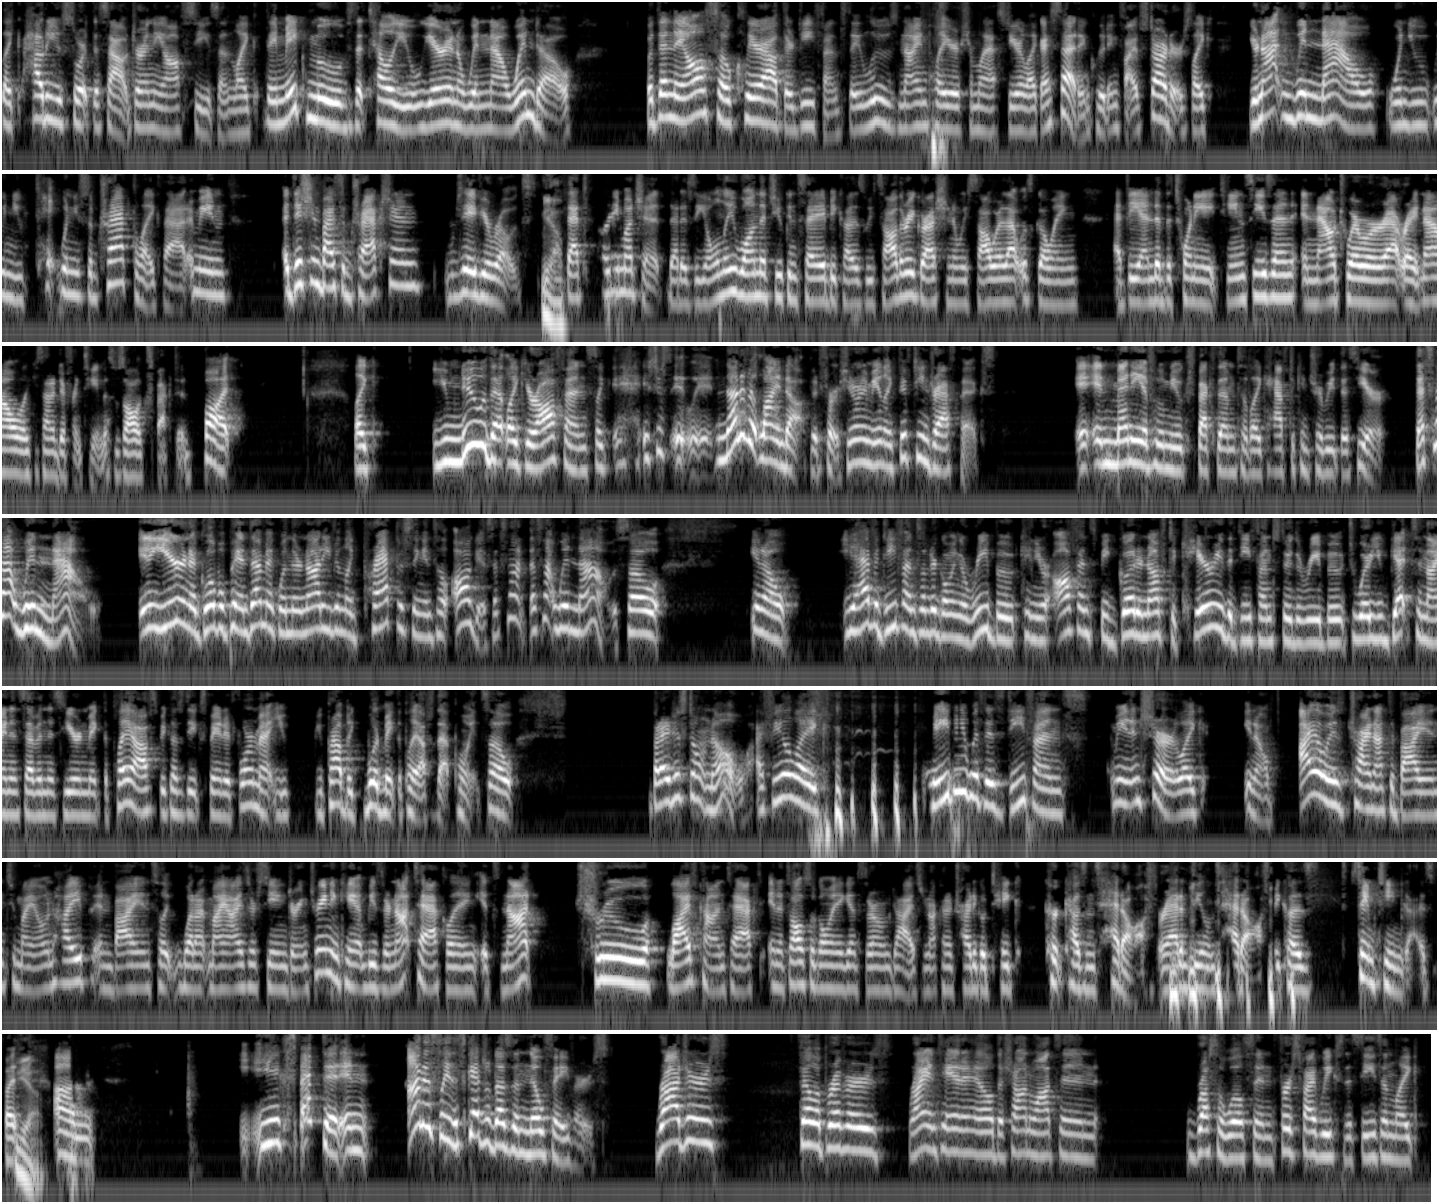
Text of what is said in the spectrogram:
like how do you sort this out during the off season? Like they make moves that tell you you're in a win now window, but then they also clear out their defense. They lose nine players from last year, like I said, including five starters. Like you're not in win now when you when you take when you subtract like that. I mean, addition by subtraction, Xavier Rhodes. Yeah, that's pretty much it. That is the only one that you can say because we saw the regression and we saw where that was going at the end of the 2018 season, and now to where we're at right now, like he's on a different team. This was all expected, but like you knew that like your offense, like it's just it, it, none of it lined up at first. You know what I mean? Like 15 draft picks and many of whom you expect them to like have to contribute this year. That's not win now. In a year in a global pandemic when they're not even like practicing until August. That's not that's not win now. So, you know, you have a defense undergoing a reboot. Can your offense be good enough to carry the defense through the reboot to where you get to 9 and 7 this year and make the playoffs because of the expanded format? You you probably would make the playoffs at that point. So, but I just don't know. I feel like maybe with this defense I mean, and sure, like, you know, I always try not to buy into my own hype and buy into like what my eyes are seeing during training camp because they're not tackling. It's not true live contact, and it's also going against their own guys. They're not going to try to go take Kirk Cousins' head off or Adam Thielen's head off because same team guys. But yeah. um, you expect it, and honestly, the schedule does them no favors. Rodgers, Philip Rivers, Ryan Tannehill, Deshaun Watson, Russell Wilson, first five weeks of the season, like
